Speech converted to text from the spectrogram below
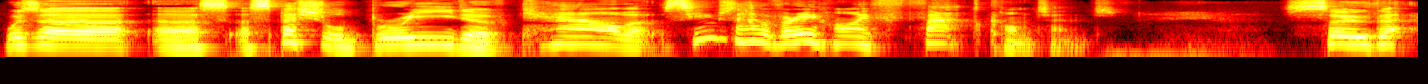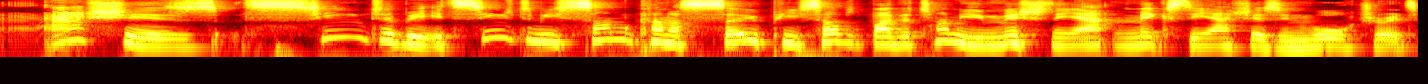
was a, a, a, special breed of cow that seems to have a very high fat content. So the ashes seem to be, it seems to be some kind of soapy substance. By the time you mix the, mix the ashes in water, it's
